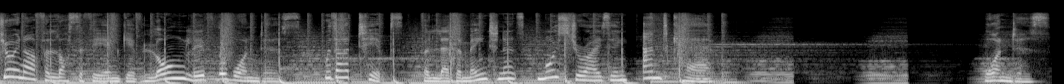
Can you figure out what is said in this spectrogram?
Join our philosophy and give long live the wonders with our tips for leather maintenance, moisturising and care. Wonders.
